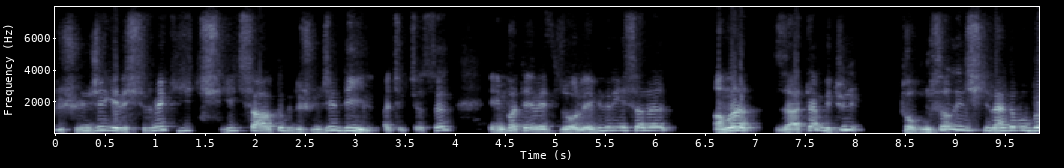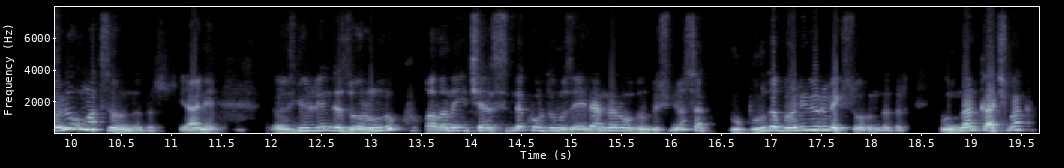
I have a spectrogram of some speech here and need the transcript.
düşünce geliştirmek hiç hiç sağlıklı bir düşünce değil açıkçası. Empati evet zorlayabilir insanı ama zaten bütün toplumsal ilişkilerde bu böyle olmak zorundadır. Yani özgürlüğün de zorunluluk alanı içerisinde kurduğumuz eylemler olduğunu düşünüyorsak bu burada böyle yürümek zorundadır. Bundan kaçmak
